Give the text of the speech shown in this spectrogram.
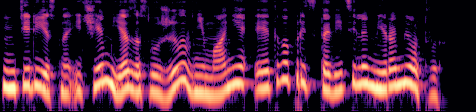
Интересно, и чем я заслужила внимание этого представителя мира мертвых?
